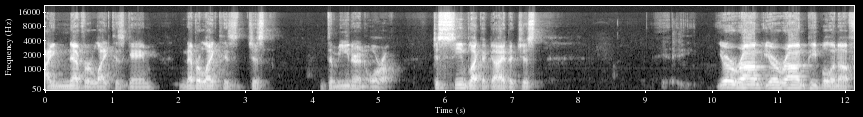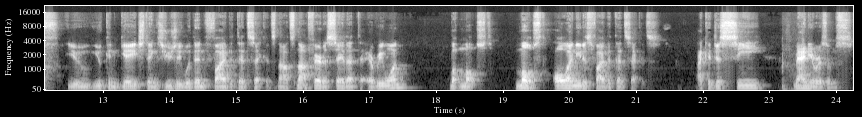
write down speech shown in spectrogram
I never liked his game. Never liked his just demeanor and aura. Just seemed like a guy that just you're around you're around people enough you you can gauge things usually within 5 to 10 seconds. Now it's not fair to say that to everyone, but most. Most. All I need is 5 to 10 seconds. I can just see mannerisms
